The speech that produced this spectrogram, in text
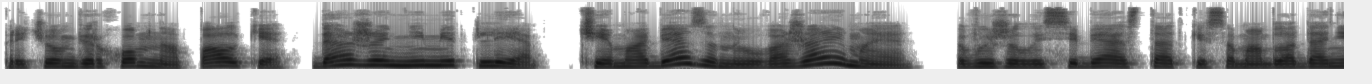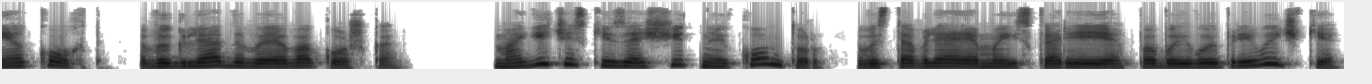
причем верхом на палке, даже не метле, чем обязаны, уважаемая? выжил из себя остатки самообладания Кохт, выглядывая в окошко. Магический защитный контур, выставляемый скорее по боевой привычке,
